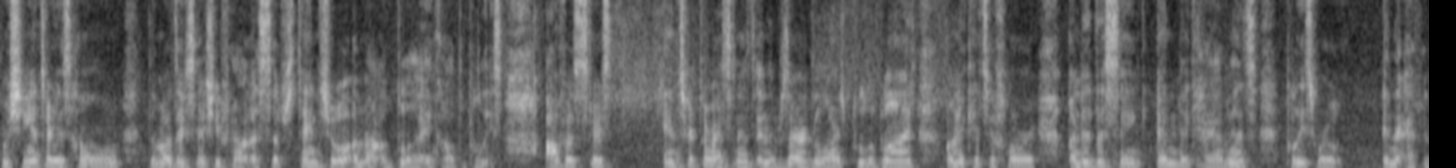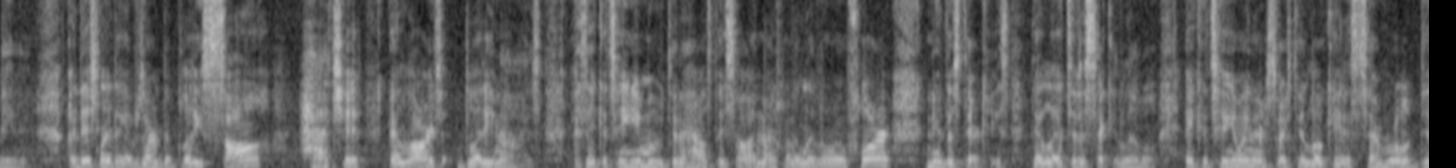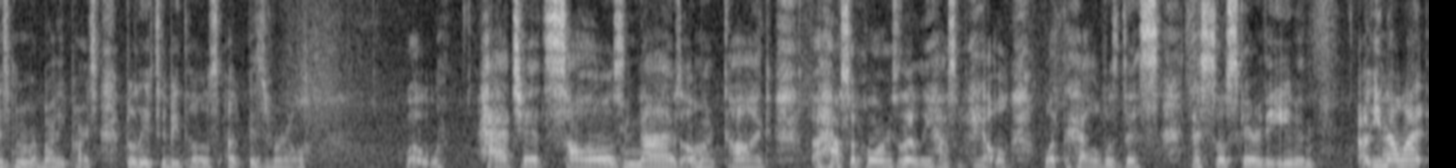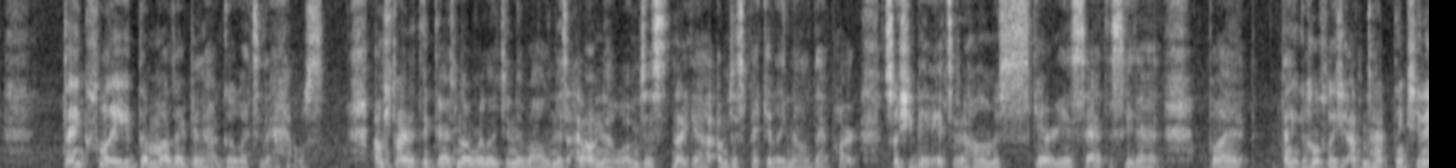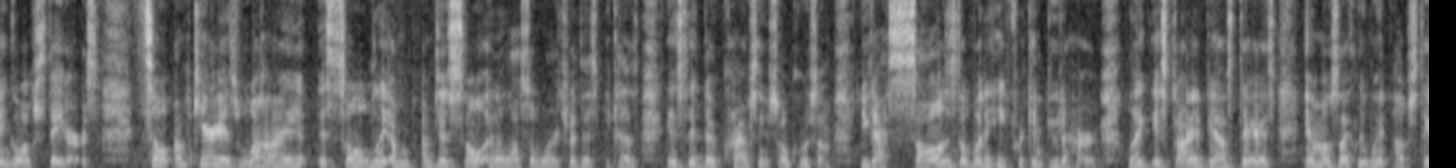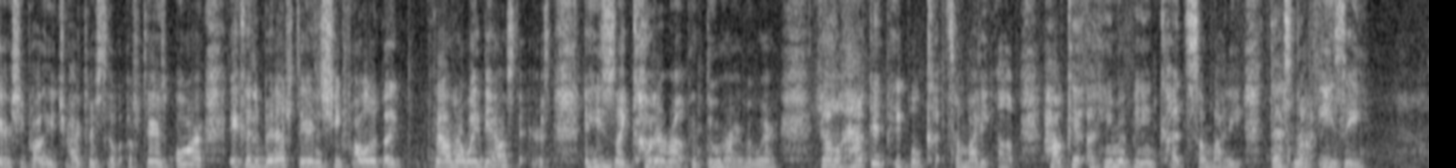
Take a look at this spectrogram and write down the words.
When she entered his home, the mother said she found a substantial amount of blood and called the police. Officers entered the residence and observed a large pool of blood on the kitchen floor, under the sink, and the cabinets, police wrote in the affidavit. Additionally, they observed the bloody saw, hatchet, and large bloody knives. As they continued moving through the house, they saw a knife on the living room floor near the staircase that led to the second level. And continuing their search, they located several dismembered body parts believed to be those of Israel. Whoa hatchets, saws, knives. Oh my God. A house of horrors, literally house of hell. What the hell was this? That's so scary to even. Uh, you know what? Thankfully, the mother did not go into that house. I'm starting to think there's no religion involved in this. I don't know. I'm just like uh, I'm just speculating on that part. So she did enter the home. It's scary and sad to see that, but think hopefully she, I think she didn't go upstairs. So I'm curious why it's so like I'm I'm just so at a loss of words for this because it's the crime seems so gruesome. You got saws and stuff. What did he freaking do to her? Like it started downstairs and most likely went upstairs. She probably dragged herself upstairs, or it could have been upstairs and she followed like found her way downstairs and he just like cut her up and threw her everywhere. Yo, how can people cut somebody up? How can a human being cut somebody? That's not easy.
